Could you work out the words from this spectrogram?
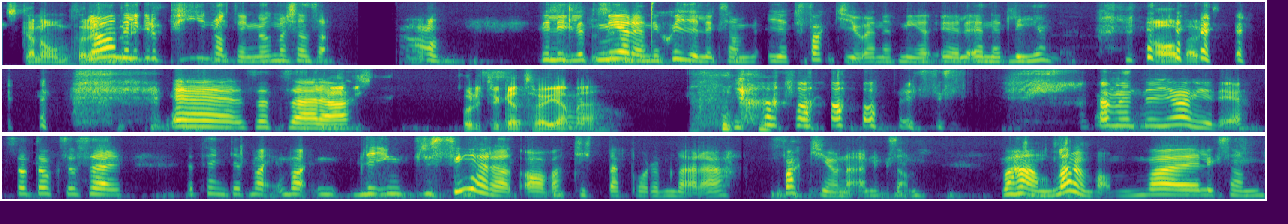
önskan om förändring. Ja, det ligger och pyr någonting och man känner så här. Det ligger lite mer energi liksom i ett fuck you än ett, mer, än ett leende. Ja, verkligen. eh, så att så här. Får du trycka tröja med. ja, precis. Ja, men det gör ju det. Så att också så här, jag tänker att man, man blir intresserad av att titta på de där äh, fuck you'na, liksom. Vad handlar de om? Vad är, liksom,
